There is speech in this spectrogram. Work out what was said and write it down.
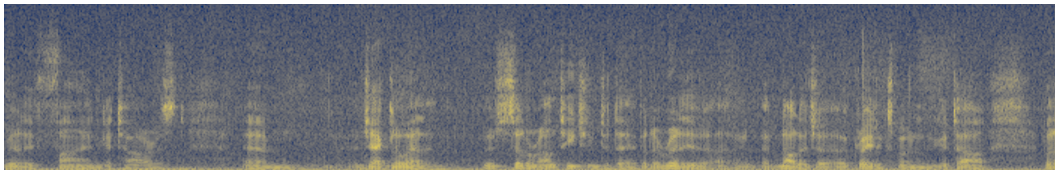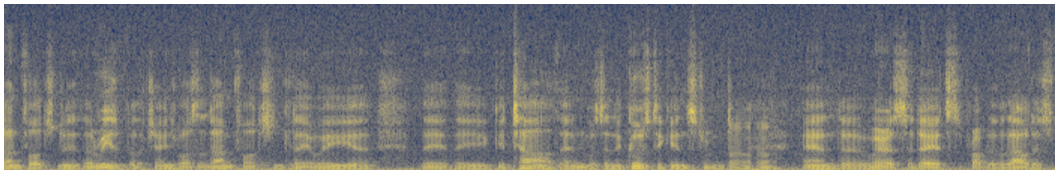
really fine guitarist, um, Jack Llewellyn, who's still around teaching today, but I really uh, acknowledge a, a great exponent of the guitar. But unfortunately, the reason for the change was that unfortunately we, uh, the, the guitar then was an acoustic instrument, Mhm. and uh, whereas today it's probably the loudest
